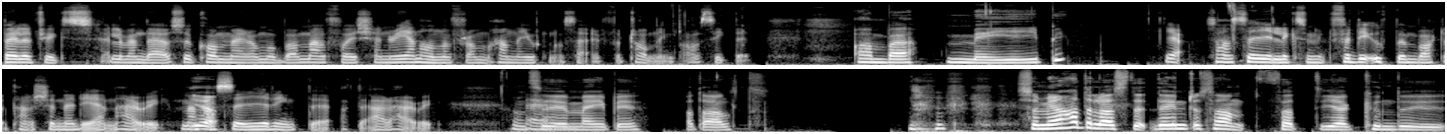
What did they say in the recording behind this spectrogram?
Bellatrix eller vem det är och så kommer de och bara Malfoy känner igen honom för han har gjort någon så här förtrollning på ansiktet. Och han bara maybe. Ja, så han säger liksom för det är uppenbart att han känner igen Harry men Ja. han säger inte att det är Harry. Han Eh. säger maybe åt allt. Som jag hade läst det, det är intressant för att jag kunde ju,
